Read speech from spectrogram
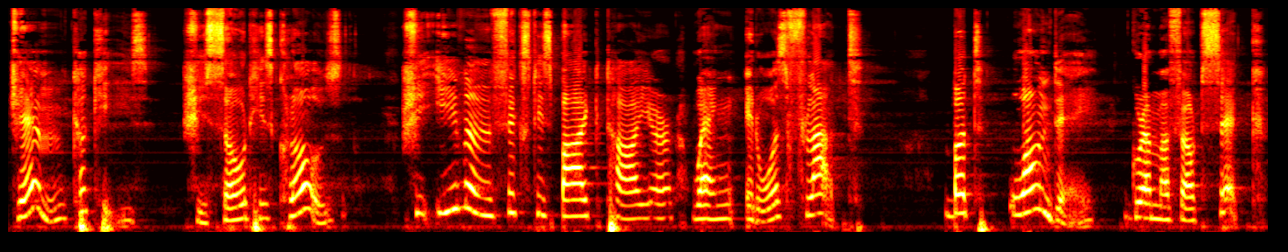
Jim cookies. She sewed his clothes. She even fixed his bike tire when it was flat. But one day, Grandma felt sick.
